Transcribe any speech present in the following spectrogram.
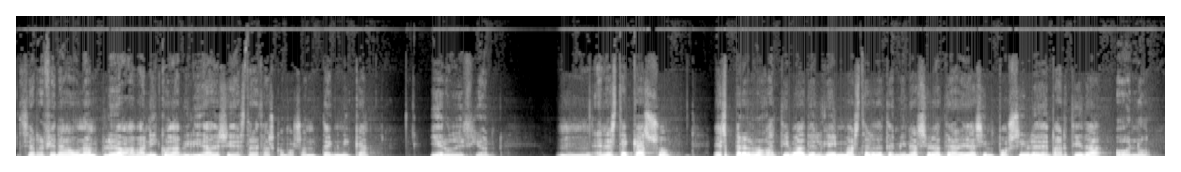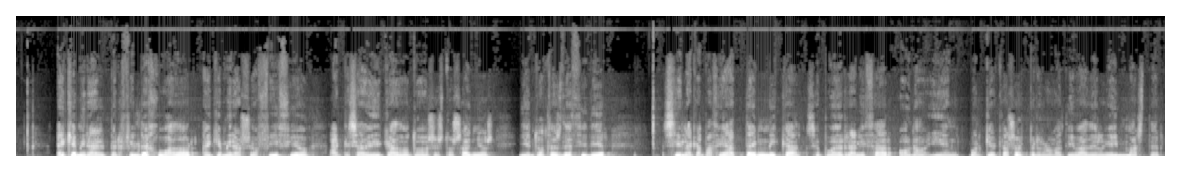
se refieren a un amplio abanico de habilidades y destrezas como son técnica y erudición? Mm, en este caso, es prerrogativa del Game Master determinar si una tarea es imposible de partida o no. Hay que mirar el perfil de jugador, hay que mirar su oficio, a qué se ha dedicado todos estos años y entonces decidir si la capacidad técnica se puede realizar o no. Y en cualquier caso es prerrogativa del Game Master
